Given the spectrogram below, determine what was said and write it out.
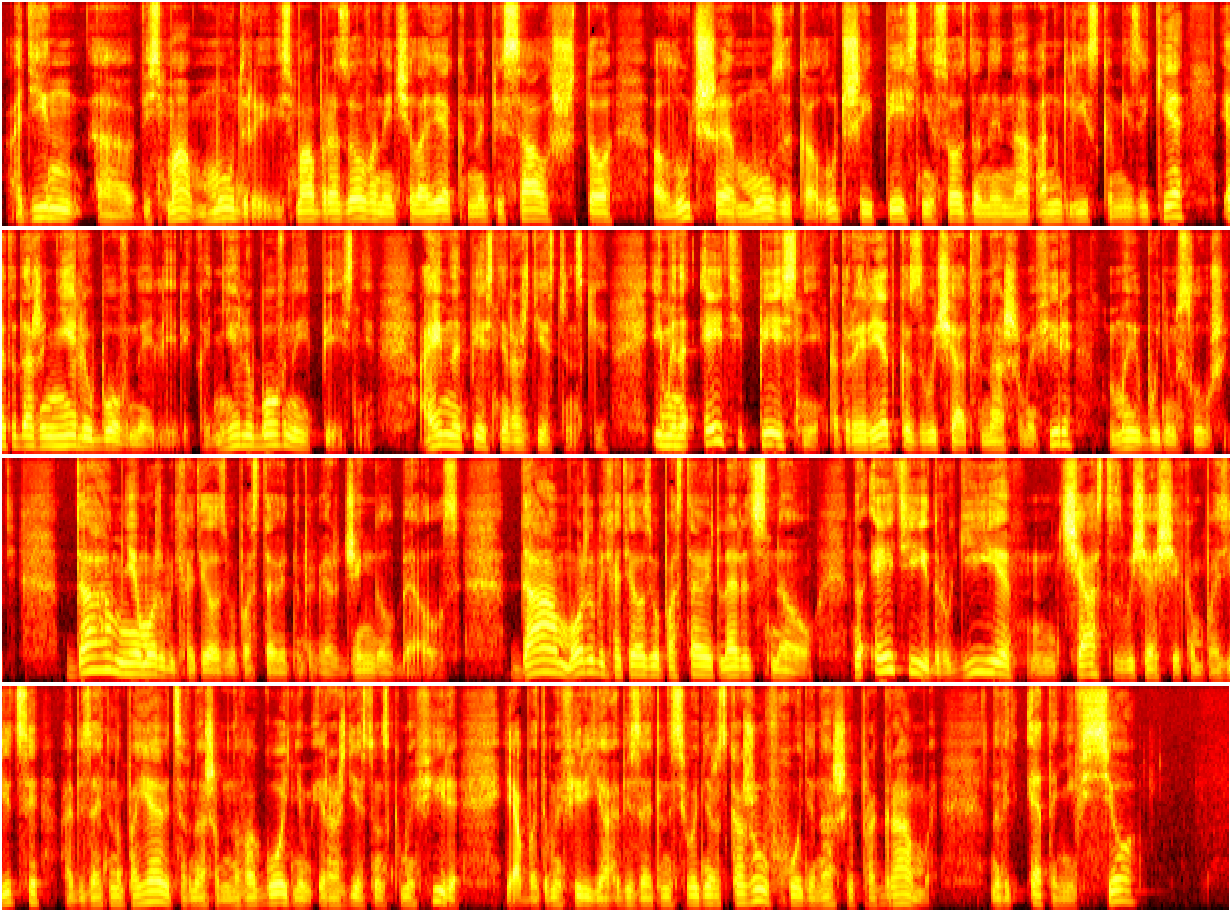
один э, весьма мудрый, весьма образованный человек написал, что лучшая музыка, лучшие песни, созданные на английском языке, это даже не любовная лирика, не любовные песни, а именно песни рождественские. Именно эти песни, которые редко звучат в нашем эфире, мы будем слушать. Да, мне, может быть, хотелось бы поставить, например, Jingle Bells. Да, может быть, хотелось бы поставить Let It Snow. Но эти и другие часто звучащие композиции обязательно появятся в нашем новогоднем новогоднем и рождественском эфире. И об этом эфире я обязательно сегодня расскажу в ходе нашей программы. Но ведь это не все –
